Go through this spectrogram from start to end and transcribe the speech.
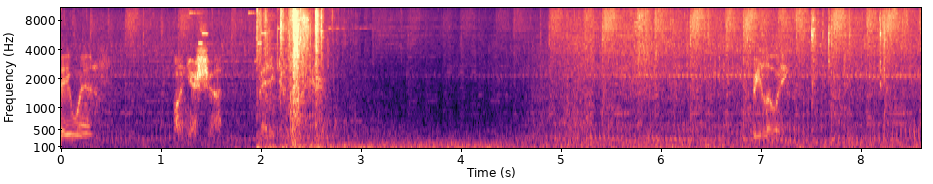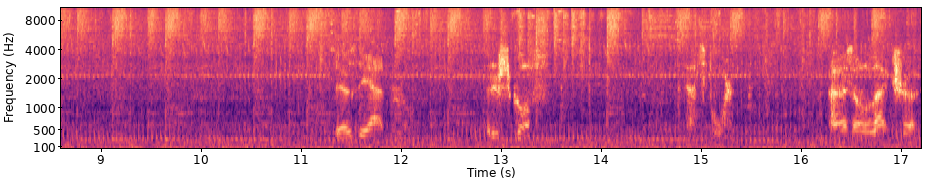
Say when. On your shot. Ready to fire. Reloading. There's the Admiral. Ryshkov. That's four. Eyes on a light truck.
